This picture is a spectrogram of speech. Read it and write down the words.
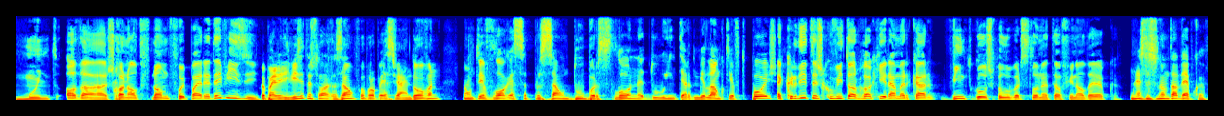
Muito audaz. Ronaldo Fenómeno foi para a Eredivisie. Foi para a Eredivisie, tens toda a razão, foi para o PSV Eindhoven, não teve logo essa pressão do Barcelona, do Inter de Milão que teve depois. Acreditas que o Vitor Roque irá marcar 20 gols pelo Barcelona até o final da época? Nesta segunda metade da época.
